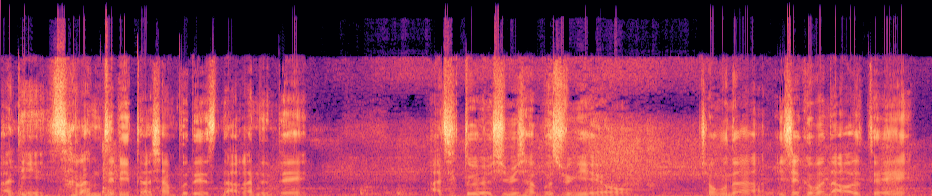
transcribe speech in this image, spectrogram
아니, 사람들이 다 샴푸대에서 나갔는데, 아직도 열심히 샴푸 중이에요. 정훈아, 이제 그만 나와도 돼.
